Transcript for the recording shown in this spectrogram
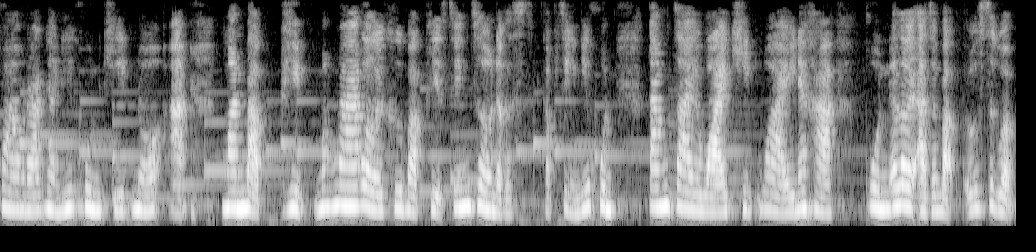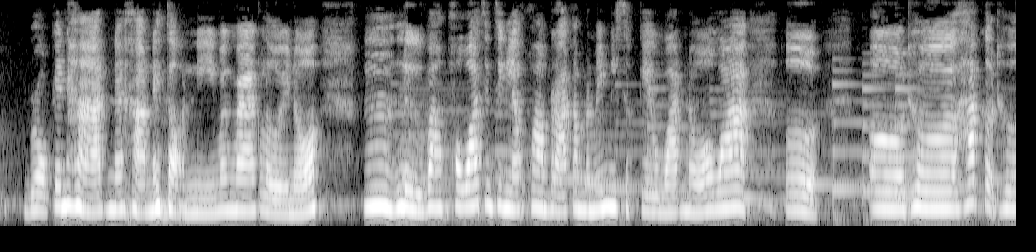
ความรักอย่างที่คุณคิดเนอะอาจมันแบบผิดมากๆเลย คือแบบผิดสิ้นเชิงกับกับสิ่งที่คุณตั้งใจไว้คิดไว้นะคะ คุณก็เลยอาจจะแบบรู้สึกแบบ broken heart นะคะ ในตอนนี้มากๆเลยเนอะอืมหรือว่าเพราะว่าจริง ๆ แล้วความรักมันไม่มีสเกลวัดเนอะว่า เออ เออเธอถ้าเกิดเธอ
